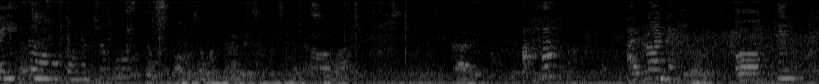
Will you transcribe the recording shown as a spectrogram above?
Ayrton, con mucho gusto. Vamos a mandarle esa presentación. Ajá, a Ronald. Ok.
